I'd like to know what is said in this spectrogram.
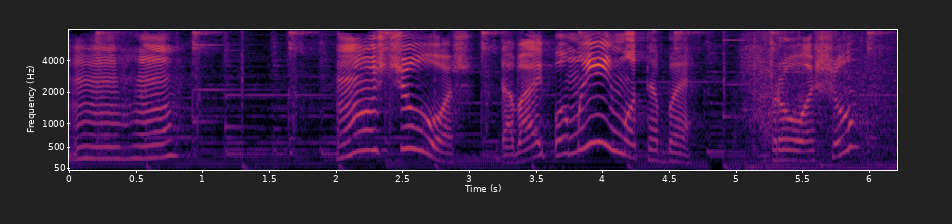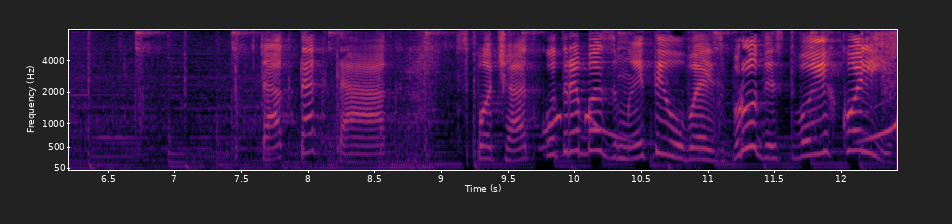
Угу. Ну що ж, давай помиємо тебе. Прошу. Так, так, так. Спочатку треба змити увесь бруд із твоїх коліс.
